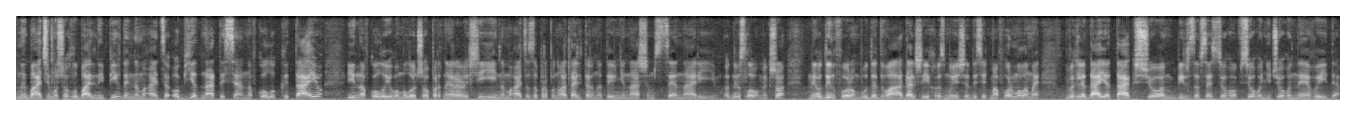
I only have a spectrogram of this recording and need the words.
ми бачимо, що глобальний південь намагається об'єднатися навколо Китаю і навколо його молодшого партнера Росії, і намагається запропонувати альтернативні нашим сценарії. Одним словом, якщо не один форум буде два, а далі їх розмиє ще десятьма формулами, виглядає так, що більш за все з цього всього нічого не вийде.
